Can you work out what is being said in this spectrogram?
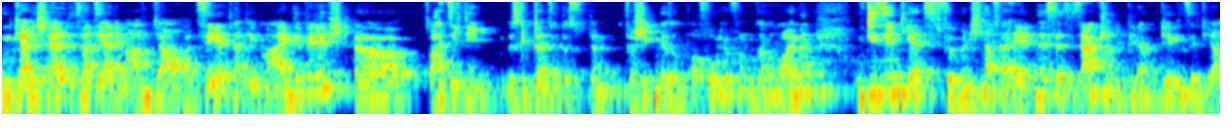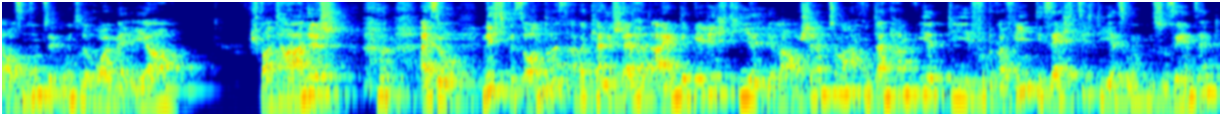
Und Kelly Shell, das hat sie an dem Abend ja auch erzählt, hat eben eingewilligt, äh, hat sich die, es gibt dann so, das, dann verschicken wir so ein Portfolio von unseren mhm. Räumen und die sind jetzt für Münchner Verhältnisse, Sie sagen schon, die Pinakotheken sind hier außenrum, sind unsere Räume eher spartanisch, also nichts Besonderes, aber Kelly Shell hat eingewilligt, hier ihre Ausstellung zu machen. Und dann haben wir die Fotografien, die 60, die jetzt unten zu sehen sind,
